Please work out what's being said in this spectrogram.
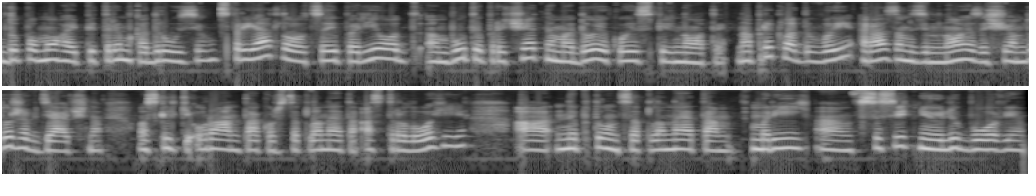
допомога і підтримка друзів. Сприятливо в цей період е, бути причетними до якоїсь спільноти. Наприклад, ви разом зі мною, за що я вам дуже вдячна, оскільки Уран також це планета астрології, а Нептун це планета мрій, е, всесвітньої любові,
